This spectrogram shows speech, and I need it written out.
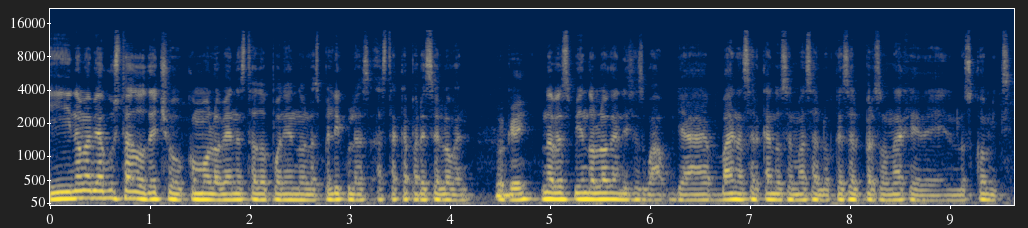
y no me había gustado de hecho cómo lo habían estado poniendo en las películas hasta que aparece Logan. Ok. Una vez viendo Logan dices, wow, ya van acercándose más a lo que es el personaje de en los cómics.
